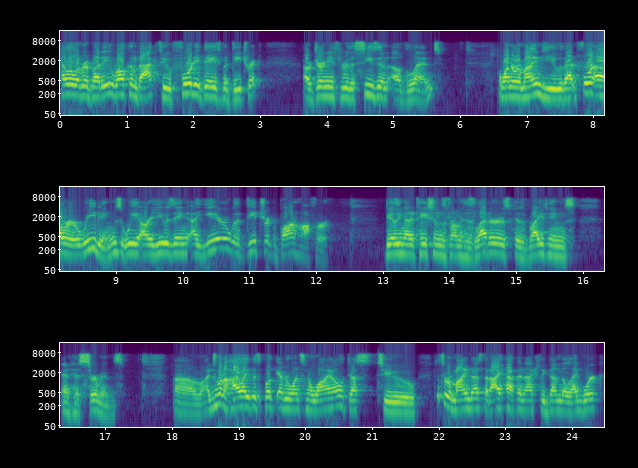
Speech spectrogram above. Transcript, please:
Hello, everybody. Welcome back to 40 Days with Dietrich, our journey through the season of Lent. I want to remind you that for our readings, we are using A Year with Dietrich Bonhoeffer, daily meditations from his letters, his writings, and his sermons. Um, I just want to highlight this book every once in a while, just to just to remind us that I haven't actually done the legwork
